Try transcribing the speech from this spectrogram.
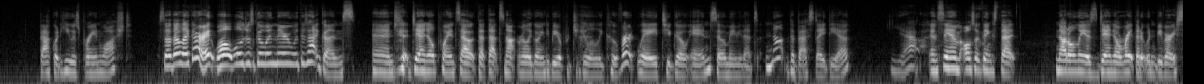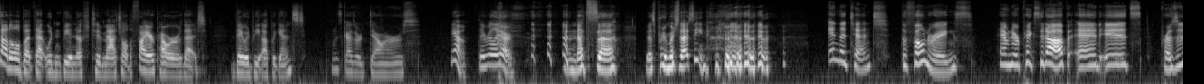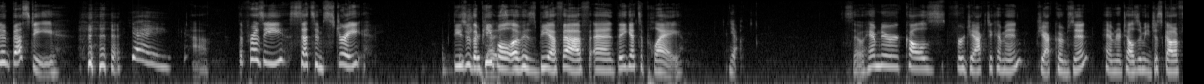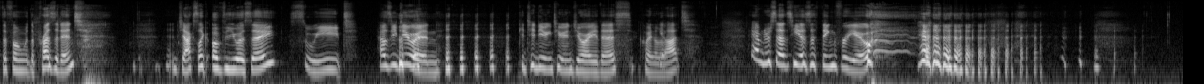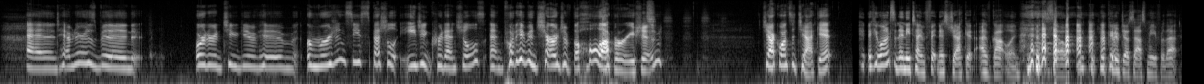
back when he was brainwashed. So they're like, all right, well, we'll just go in there with the Zat guns. And Daniel points out that that's not really going to be a particularly covert way to go in, so maybe that's not the best idea. Yeah. And Sam also thinks that not only is Daniel right that it wouldn't be very subtle, but that wouldn't be enough to match all the firepower that they would be up against. These guys are downers. Yeah, they really are. and that's uh that's pretty much that scene. In the tent, the phone rings. Hamner picks it up, and it's President Bestie. Yay. Yeah. The Prezi sets him straight. These He are the sure people of his BFF, and they get to play. Yeah. So Hamner calls for Jack to come in. Jack comes in. Hamner tells him he just got off the phone with the president. And Jack's like, of the USA? Sweet. How's he doing? Continuing to enjoy this quite a Yep. lot. Hamner says he has a thing for you. and Hamner has been ordered to give him emergency special agent credentials and put him in charge of the whole operation. Jack wants a jacket. If he wants an anytime fitness jacket, I've got one. so he could, have just asked me for that.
